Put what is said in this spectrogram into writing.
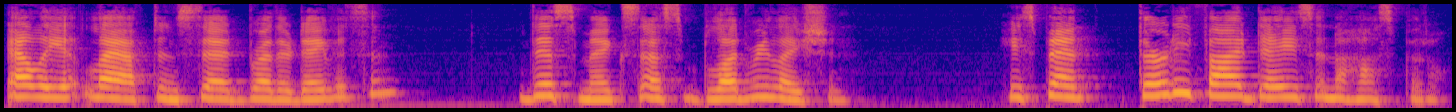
Elliot laughed and said, Brother Davidson, this makes us blood relation. He spent 35 days in the hospital,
